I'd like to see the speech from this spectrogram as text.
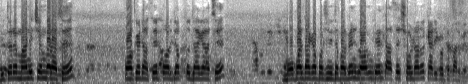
ভিতরে মানি চেম্বার আছে পকেট আছে, পর্যাপ্ত জায়গা আছে। মোবাইল টাকা পয়সা নিতে পারবেন লং বেল্ট আছে শোল্ডারও ক্যারি করতে পারবেন।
